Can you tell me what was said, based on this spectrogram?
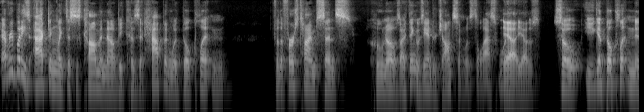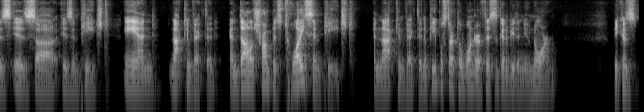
everybody's acting like this is common now because it happened with Bill Clinton for the first time since who knows? I think it was Andrew Johnson was the last one. Yeah, yeah. Was... So you get Bill Clinton is is uh, is impeached and not convicted, and Donald Trump is twice impeached and not convicted, and people start to wonder if this is going to be the new norm because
